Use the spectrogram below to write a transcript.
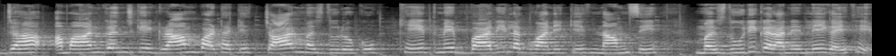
जहाँ अमानगंज के ग्राम पाठा के चार मजदूरों को खेत में बारी लगवाने के नाम से मजदूरी कराने ले गए थे।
